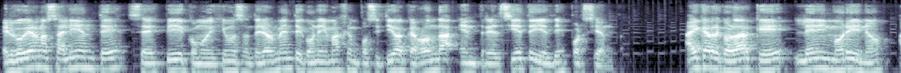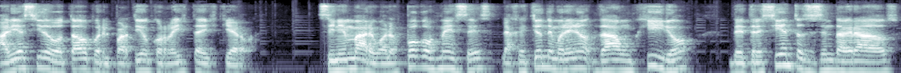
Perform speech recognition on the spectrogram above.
El gobierno saliente se despide, como dijimos anteriormente, con una imagen positiva que ronda entre el 7 y el 10%. Hay que recordar que Lenin Moreno había sido votado por el Partido Correísta de Izquierda. Sin embargo, a los pocos meses, la gestión de Moreno da un giro de 360 grados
